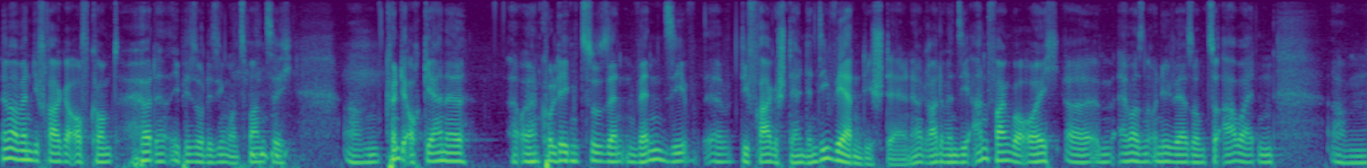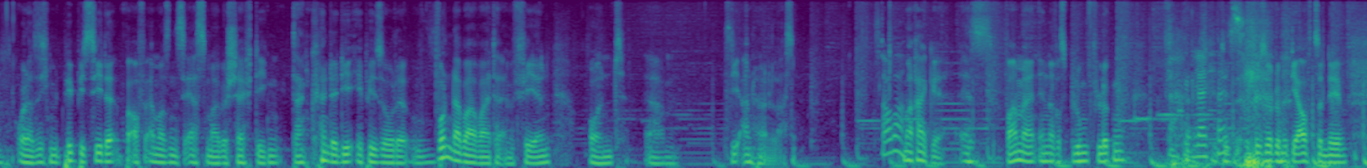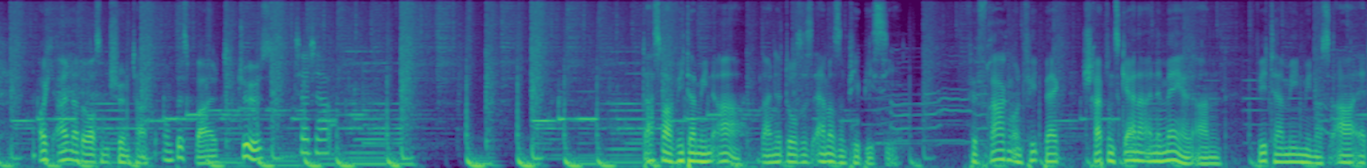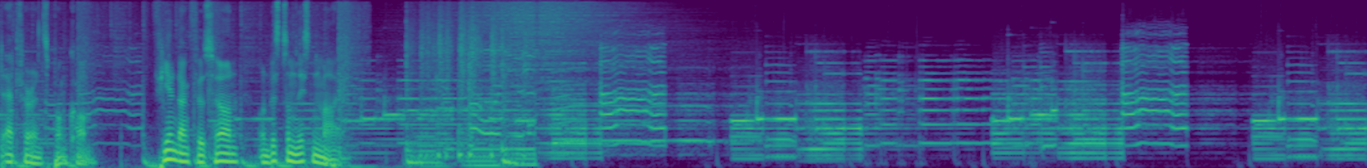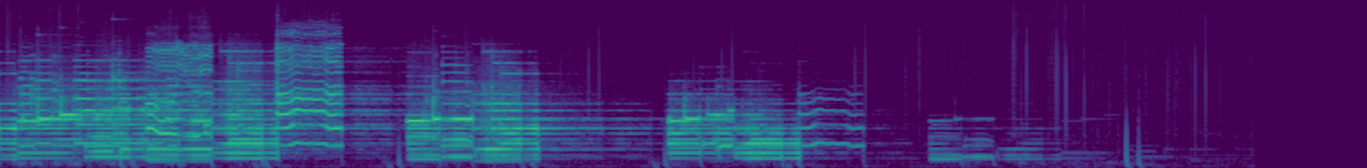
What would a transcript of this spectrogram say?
Immer wenn die Frage aufkommt, hört in Episode 27. ähm, könnt ihr auch gerne äh, euren Kollegen zusenden, wenn sie äh, die Frage stellen, denn sie werden die stellen. Ja? Gerade wenn sie anfangen, bei euch äh, im Amazon-Universum zu arbeiten ähm, oder sich mit PPC auf Amazon das erste Mal beschäftigen, dann könnt ihr die Episode wunderbar weiterempfehlen und ähm, sie anhören lassen. Sauber. Mareike, es war mir ein inneres Blumenpflücken, diese Episode mit dir aufzunehmen. Euch allen da draußen einen schönen Tag und bis bald. Tschüss. Ciao, ciao. Das war Vitamin A, deine Dosis Amazon PPC. Für Fragen und Feedback schreibt uns gerne eine Mail an vitamin-a at adference.com. Vielen Dank fürs Hören und bis zum nächsten Mal.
